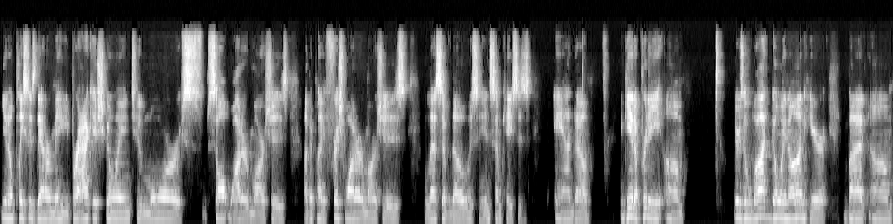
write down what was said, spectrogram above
you know places that are maybe brackish going to more saltwater marshes, other places freshwater marshes, less of those in some cases, and uh, again a pretty um, there's a lot going on here, but um,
